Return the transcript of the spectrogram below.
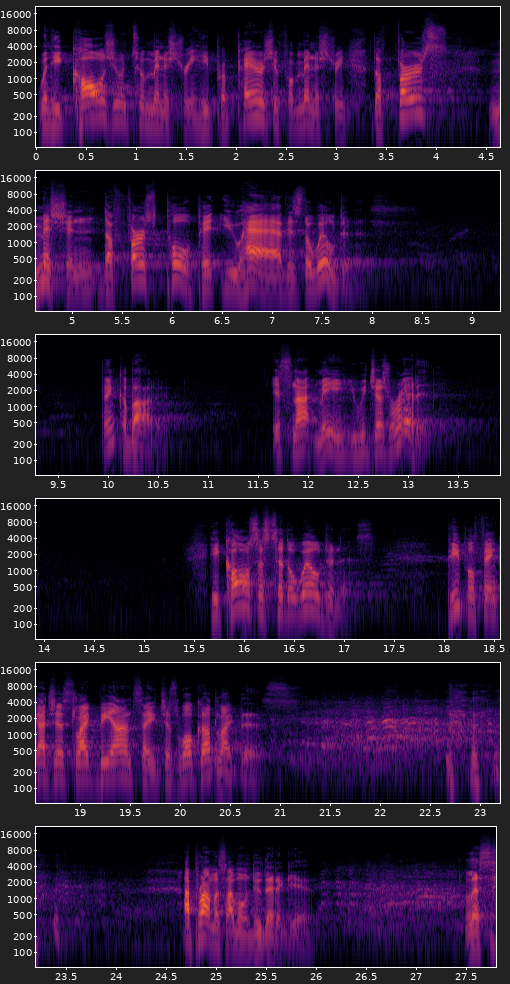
When he calls you into ministry, he prepares you for ministry, the first mission, the first pulpit you have is the wilderness. Think about it. It's not me, we just read it. He calls us to the wilderness. People think I just like Beyonce, just woke up like this. I promise I won't do that again. Listen.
